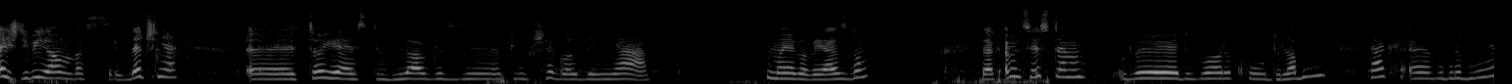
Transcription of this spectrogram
Cześć, witam Was serdecznie. E, To jest vlog z pierwszego dnia mojego wyjazdu. Tak, a więc jestem w dworku Drobin, tak, e, w Drobinie.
